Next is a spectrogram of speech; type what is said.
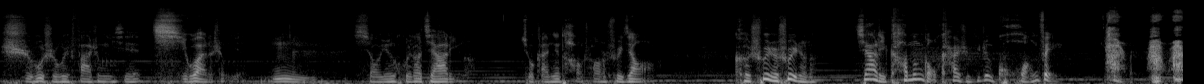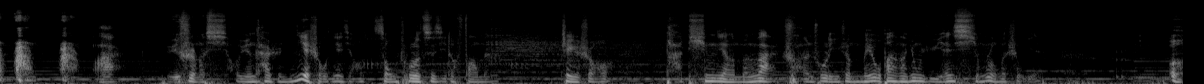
时不时会发生一些奇怪的声音。嗯，小云回到家里呢，就赶紧躺床上睡觉了。可睡着睡着呢，家里看门狗开始一阵狂吠，哎，于是呢，小云开始蹑手蹑脚走出了自己的房门。这个时候，他听见了门外传出了一阵没有办法用语言形容的声音。哦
